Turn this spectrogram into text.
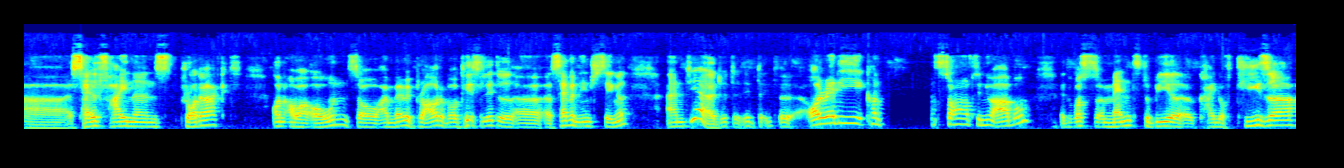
a, a self-financed product on our own. So I'm very proud about this little uh, seven-inch single, and yeah, it, it, it, uh, already con- song of the new album. It was uh, meant to be a kind of teaser,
